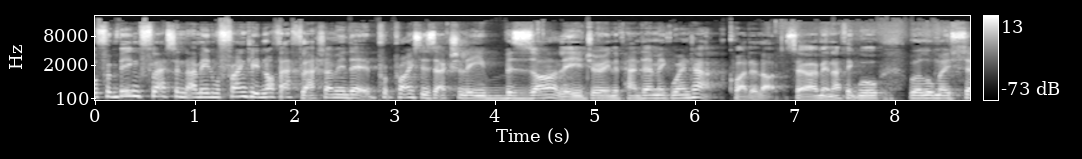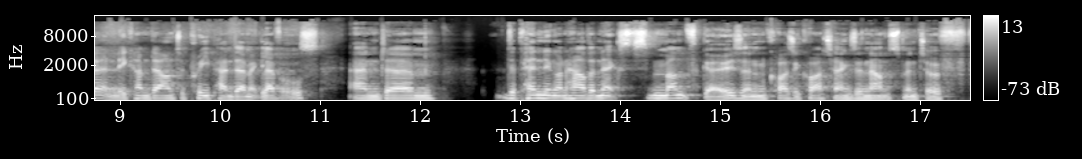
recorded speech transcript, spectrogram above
Well, from being flat, and I mean, well, frankly, not that flat. I mean, the prices actually, bizarrely, during the pandemic, went up quite a lot. So, I mean, I think we'll we'll almost certainly come down to pre-pandemic levels, and um, depending on how the next month goes, and Kwasi Kwarteng's announcement of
